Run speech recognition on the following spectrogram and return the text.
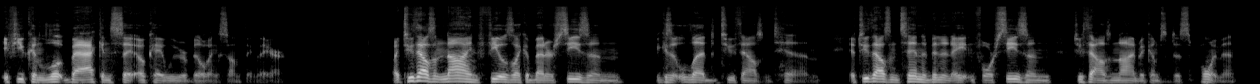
if you can look back and say okay we were building something there like 2009 feels like a better season because it led to 2010 if 2010 had been an 8 and 4 season 2009 becomes a disappointment.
